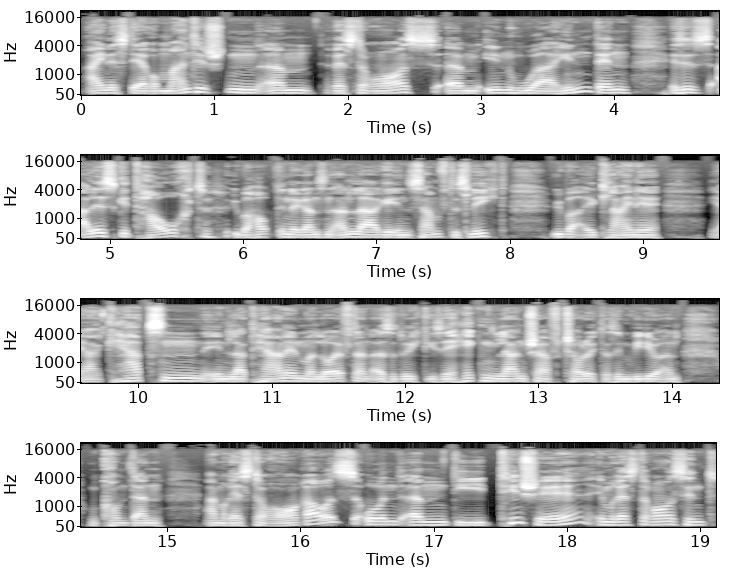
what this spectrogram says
eines der romantischsten ähm, Restaurants ähm, in Hua Hin, denn es ist alles getaucht, überhaupt in der ganzen Anlage in sanftes Licht, überall kleine ja, Kerzen in Laternen. Man läuft dann also durch diese Heckenlandschaft, schaut euch das im Video an und kommt dann am Restaurant raus. Und ähm, die Tische im Restaurant sind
